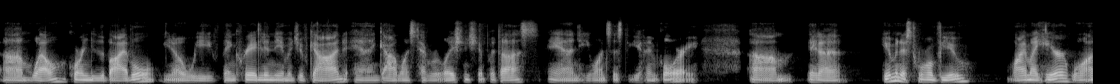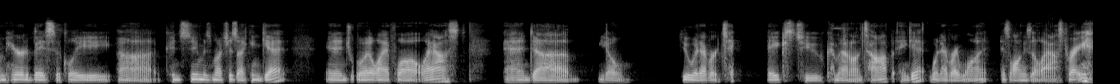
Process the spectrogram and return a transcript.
um, well according to the bible you know we've been created in the image of god and god wants to have a relationship with us and he wants us to give him glory um, in a humanist worldview why am i here well i'm here to basically uh, consume as much as i can get and enjoy life while it lasts and uh, you know do whatever it takes to come out on top and get whatever I want as long as it lasts, right?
